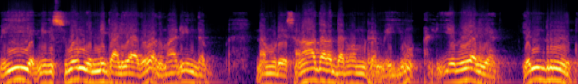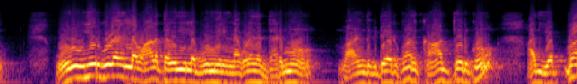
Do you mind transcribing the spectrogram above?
மெய் என்னைக்கு சிவம் என்னைக்கு அழியாதோ அது மாதிரி இந்த நம்முடைய சனாதன தர்மம்ன்ற மெய்யும் அழியவே அழியாது. என்று இருக்கும். ஒரு உயிர் கூட இல்லை வாழ தகுதி இல்லை பூமியில்னா கூட இந்த தர்மம் வாழ்ந்துகிட்டே இருக்கும். அது காத்து இருக்கும். அது எப்போ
